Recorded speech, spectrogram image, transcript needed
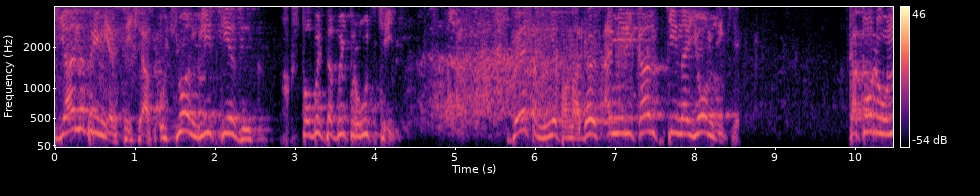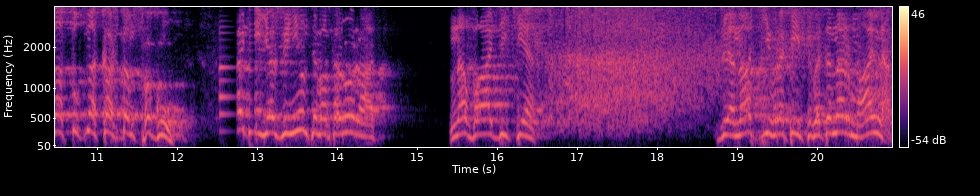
Я, например, сейчас учу английский язык, чтобы забыть русский. В этом мне помогают американские наемники, которые у нас тут на каждом шагу. Я женился во второй раз на Вадике. Для нас, европейцев, это нормально.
